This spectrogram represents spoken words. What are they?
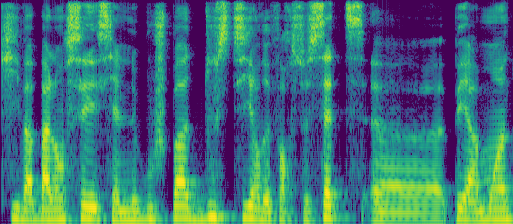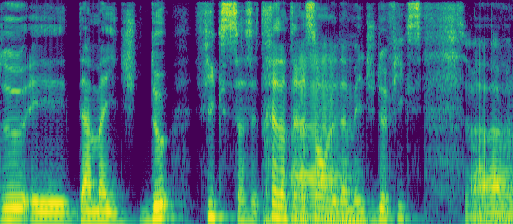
qui va balancer, si elle ne bouge pas, 12 tirs de force 7, euh, PA-2 et damage 2 fixe. Ça, c'est très intéressant, le damage 2 fixe. Euh,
